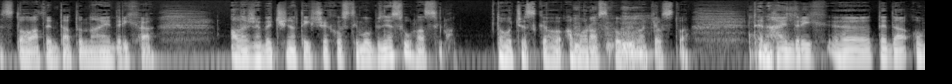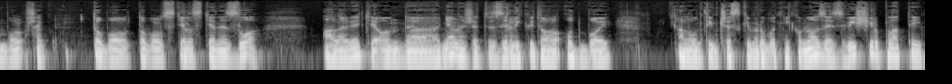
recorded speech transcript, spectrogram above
z toho atentátu na Heidricha, ale že väčšina tých Čechov s tým vôbec nesúhlasila toho českého a moravského obyvateľstva. Ten Heinrich, e, teda on bol, však to bol, to bol stelstené zlo, ale viete, on e, nielen, že zlikvidoval odboj, ale on tým českým robotníkom naozaj zvýšil platy,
